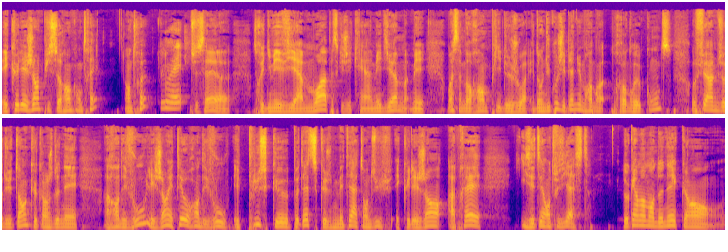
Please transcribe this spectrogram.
et que les gens puissent se rencontrer entre eux ouais. tu sais, euh, entre guillemets, via moi, parce que j'ai créé un médium, mais moi, ça me remplit de joie. Et donc, du coup, j'ai bien dû me rendre, rendre compte, au fur et à mesure du temps, que quand je donnais un rendez-vous, les gens étaient au rendez-vous, et plus que peut-être ce que je m'étais attendu, et que les gens, après, ils étaient enthousiastes. Donc, à un moment donné, quand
